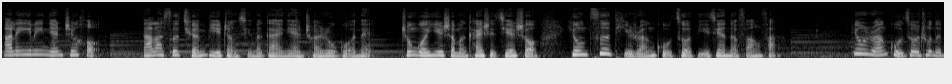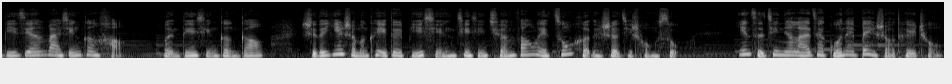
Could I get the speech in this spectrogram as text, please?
二零一零年之后，达拉斯全鼻整形的概念传入国内，中国医生们开始接受用自体软骨做鼻尖的方法。用软骨做出的鼻尖外形更好，稳定性更高，使得医生们可以对鼻型进行全方位综合的设计重塑。因此，近年来在国内备受推崇。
